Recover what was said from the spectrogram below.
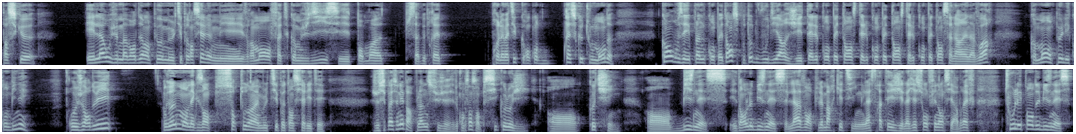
Parce que et là où je vais m'aborder un peu au multipotentiel, mais vraiment en fait, comme je dis, c'est pour moi c'est à peu près problématique que rencontre presque tout le monde. Quand vous avez plein de compétences, plutôt que de vous dire j'ai telle compétence, telle compétence, telle compétence, ça n'a rien à voir, comment on peut les combiner? Aujourd'hui, je vous donne mon exemple, surtout dans la multipotentialité. Je suis passionné par plein de sujets. J'ai des compétences en psychologie, en coaching, en business. Et dans le business, la vente, le marketing, la stratégie, la gestion financière, bref, tous les pans du business.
